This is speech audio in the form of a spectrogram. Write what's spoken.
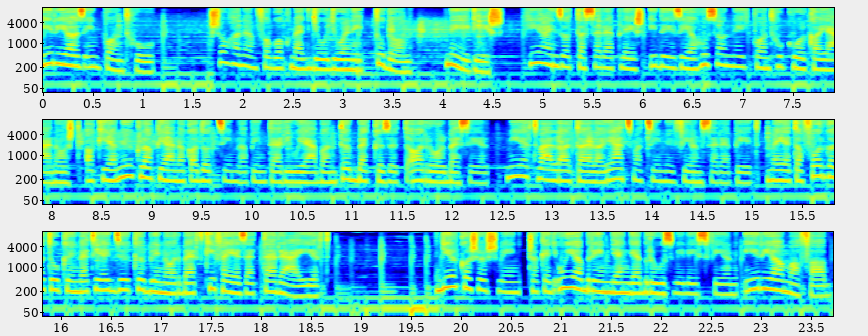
írja az in.hu. Soha nem fogok meggyógyulni, tudom. Mégis. Hiányzott a szereplés, idézi a 24.hu Kulka Jánost, aki a nők lapjának adott címlapinterjújában többek között arról beszél, miért vállalta el a Játszma című film szerepét, melyet a forgatókönyvet jegyző Köbli Norbert kifejezetten ráírt. Gyilkos ösvény, csak egy újabb rémgyenge Bruce Willis film, írja a Mafab.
